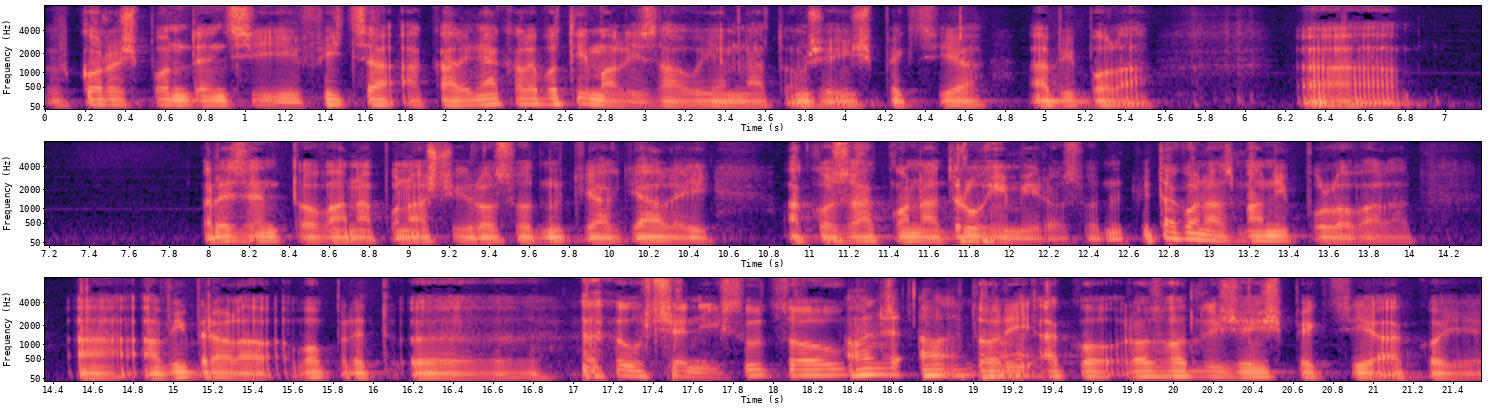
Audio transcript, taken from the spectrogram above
v korešpondencii Fica a Kaliňaka, lebo tí mali záujem na tom, že inšpekcia, aby bola uh, prezentovaná po našich rozhodnutiach ďalej ako zákona druhými rozhodnutiami. Tak ona zmanipulovala a, a vybrala vopred e, určených sudcov, ale, ale, ktorí ale... ako rozhodli, že inšpekcia ako je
